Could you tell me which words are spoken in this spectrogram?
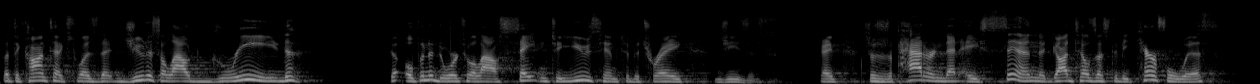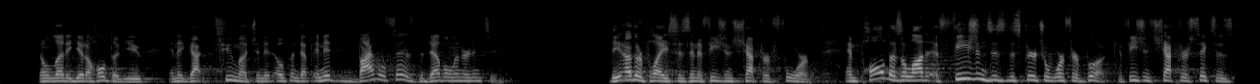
but the context was that Judas allowed greed to open a door to allow Satan to use him to betray Jesus. Okay? So there's a pattern that a sin that God tells us to be careful with, don't let it get a hold of you, and it got too much and it opened up. And it Bible says the devil entered into him. The other place is in Ephesians chapter 4. And Paul does a lot of, Ephesians is the spiritual warfare book. Ephesians chapter 6 is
